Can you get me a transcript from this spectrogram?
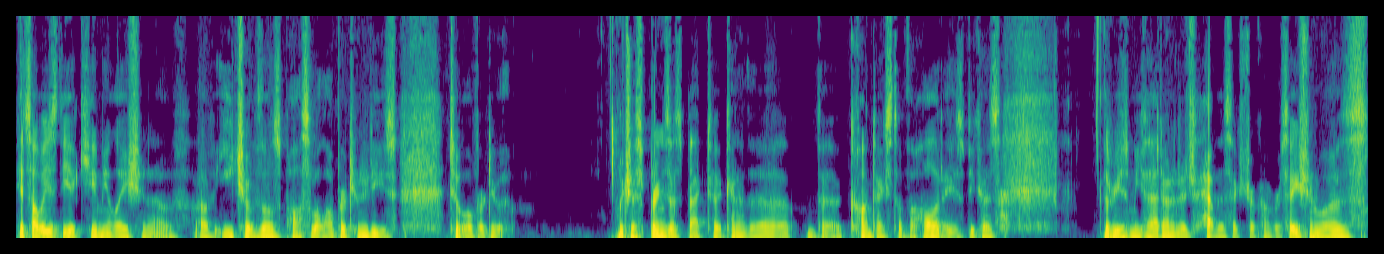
It's always the accumulation of, of each of those possible opportunities to overdo it. Which just brings us back to kind of the, the context of the holidays because the reason we sat down to have this extra conversation was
